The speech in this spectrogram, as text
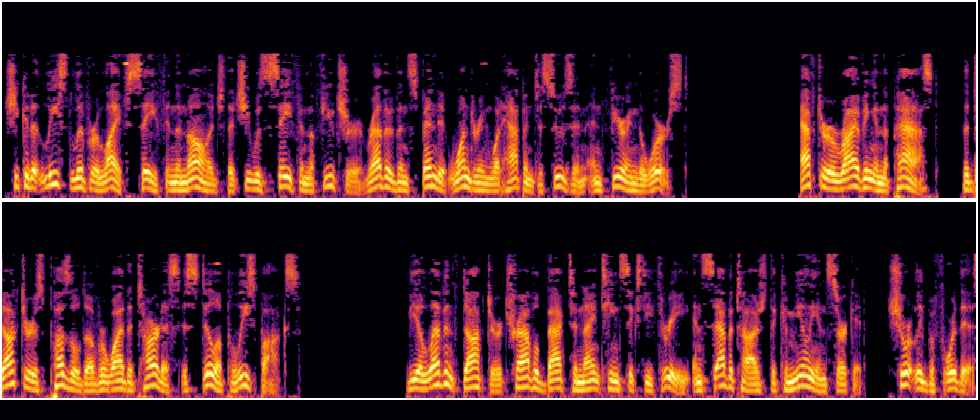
she could at least live her life safe in the knowledge that she was safe in the future rather than spend it wondering what happened to Susan and fearing the worst. After arriving in the past, the doctor is puzzled over why the TARDIS is still a police box. The 11th Doctor traveled back to 1963 and sabotaged the chameleon circuit, shortly before this.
